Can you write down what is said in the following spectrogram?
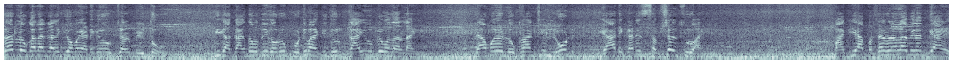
तर लोकांना कळलं की बाबा या ठिकाणी उपचार मिळतो. मी का कागदपत्री करून खोटी माहिती देऊन काही उपयोग होणार नाही. त्यामुळे लोकांची लूट या ठिकाणी सपशल सुरू आहे. माझी या प्रशासनाला विनंती आहे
